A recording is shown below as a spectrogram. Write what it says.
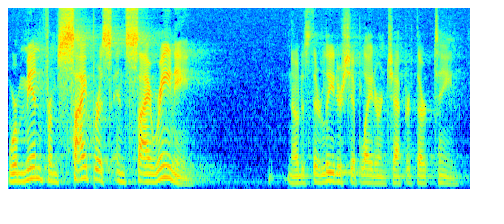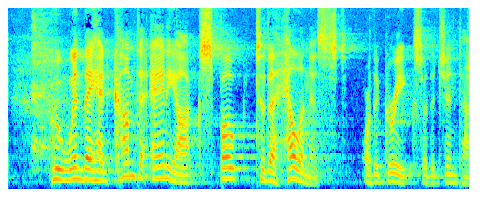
were men from Cyprus and Cyrene. Notice their leadership later in chapter 13. Who, when they had come to Antioch, spoke to the Hellenists or the Greeks or the Gentiles,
